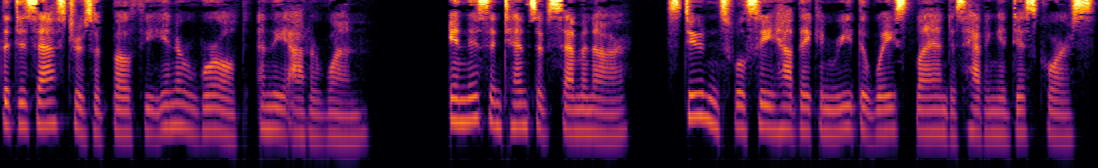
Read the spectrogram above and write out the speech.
the disasters of both the inner world and the outer one. In this intensive seminar, students will see how they can read the wasteland as having a discourse.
